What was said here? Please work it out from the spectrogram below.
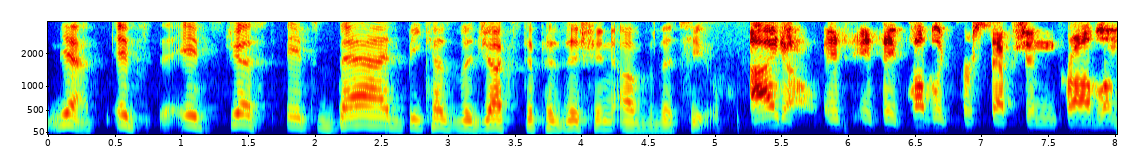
yeah, it's it's just it's bad because the juxtaposition of the two. I know it's it's a public perception problem,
